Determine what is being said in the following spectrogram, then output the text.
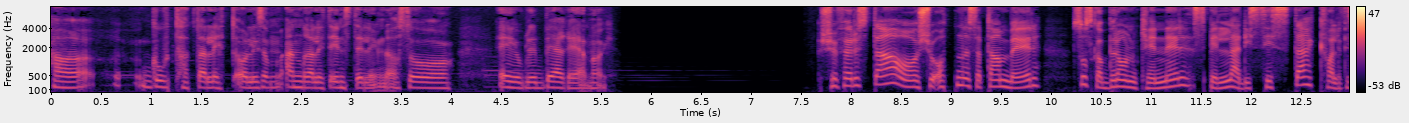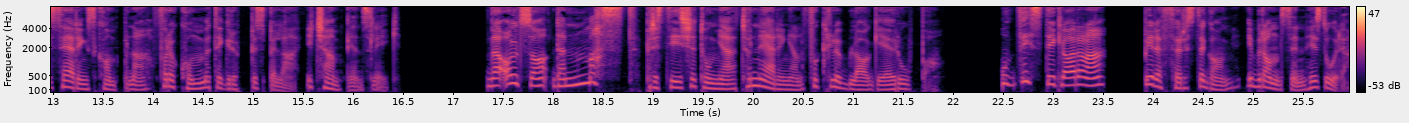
har godtatt det litt og liksom endra litt innstilling, da, så er jo blitt bedre igjen òg. 21. og 28. september så skal Brann kvinner spille de siste kvalifiseringskampene for å komme til gruppespillet i Champions League. Det er altså den mest prestisjetunge turneringen for klubblag i Europa. Og hvis de klarer det, blir det første gang i Brann sin historie.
